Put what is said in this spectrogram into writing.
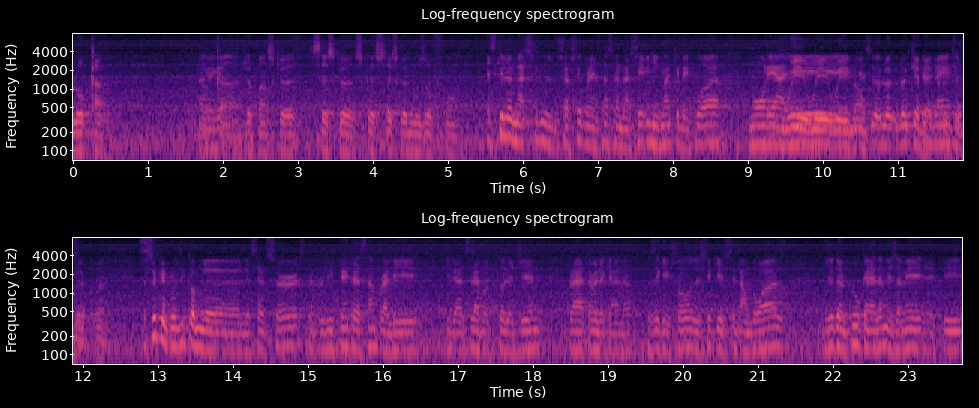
local. Donc, euh, je pense que c'est ce que, ce que, c'est ce que nous offrons. Est-ce que le marché que vous cherchez pour l'instant, c'est un marché uniquement québécois, montréalais? Oui, oui, oui. Non, le, le Québec. Urbain, le Québec, ouais. C'est sûr qu'un produit comme le, le seltzer, c'est un produit intéressant pour aller, puis la, la vodka, le gin, pour aller à travers le Canada. C'est quelque chose, je sais que c'est Ambroise, vous êtes un peu au Canada, mais jamais été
